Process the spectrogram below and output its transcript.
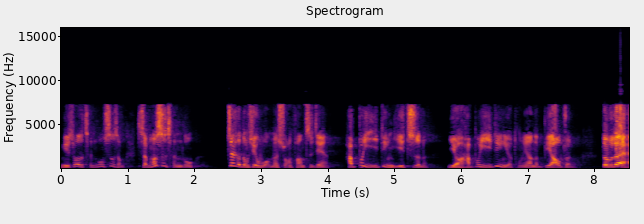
你说的成功是什么？什么是成功？这个东西我们双方之间还不一定一致呢，有还不一定有同样的标准，对不对？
